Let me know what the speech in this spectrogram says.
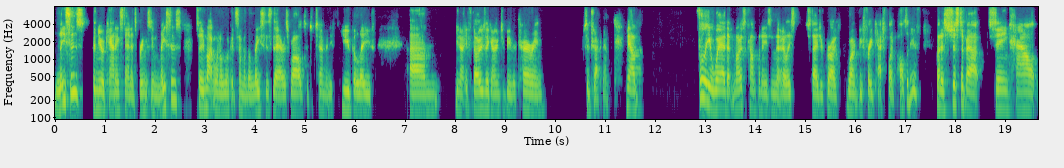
leases. The new accounting standards brings in leases, so you might want to look at some of the leases there as well to determine if you believe, um, you know, if those are going to be recurring. Subtract them now. Fully aware that most companies in the early stage of growth won't be free cash flow positive, but it's just about seeing how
